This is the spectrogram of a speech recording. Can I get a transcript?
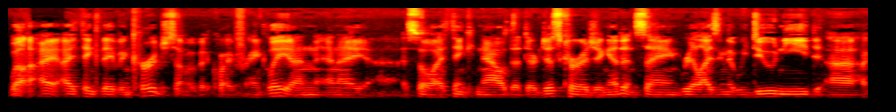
Well, I, I, think they've encouraged some of it, quite frankly, and and I uh, so I think now that they're discouraging it and saying, realizing that we do need uh, a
